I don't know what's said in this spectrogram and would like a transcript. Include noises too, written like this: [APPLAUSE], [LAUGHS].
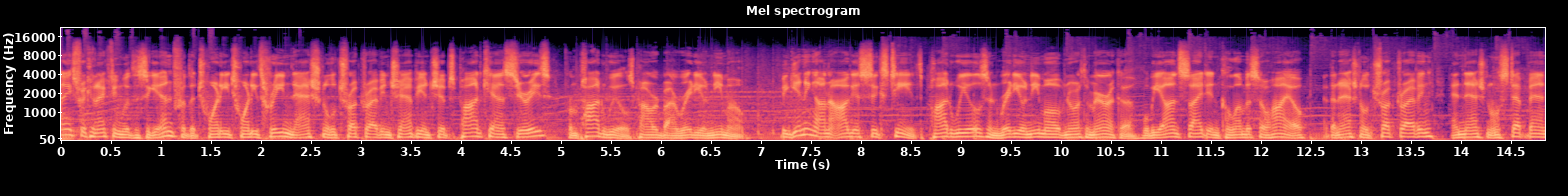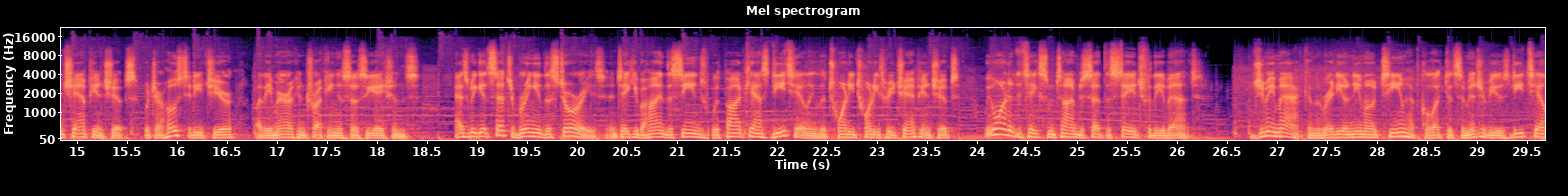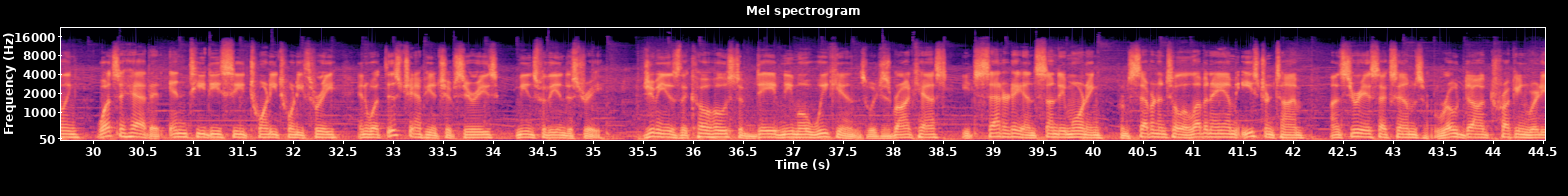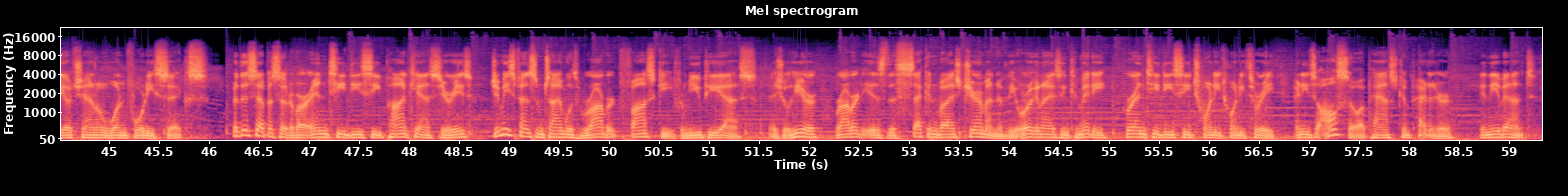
Thanks for connecting with us again for the 2023 National Truck Driving Championships podcast series from Pod Wheels, powered by Radio Nemo. Beginning on August 16th, Pod Wheels and Radio Nemo of North America will be on site in Columbus, Ohio at the National Truck Driving and National Step Van Championships, which are hosted each year by the American Trucking Associations. As we get set to bring you the stories and take you behind the scenes with podcasts detailing the 2023 championships, we wanted to take some time to set the stage for the event. Jimmy Mack and the Radio Nemo team have collected some interviews detailing what's ahead at NTDC 2023 and what this championship series means for the industry. Jimmy is the co host of Dave Nemo Weekends, which is broadcast each Saturday and Sunday morning from 7 until 11 a.m. Eastern Time on SiriusXM's Road Dog Trucking Radio Channel 146. For this episode of our NTDC podcast series, Jimmy spent some time with Robert Foskey from UPS. As you'll hear, Robert is the second vice chairman of the organizing committee for NTDC 2023, and he's also a past competitor in the event.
